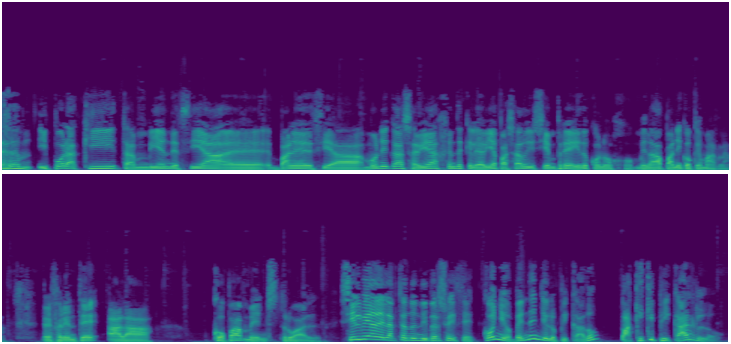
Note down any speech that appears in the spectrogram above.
y por aquí también decía, eh, Vane decía, Mónica, sabía gente que le había pasado y siempre he ido con ojo. Me daba pánico quemarla. Referente a la copa menstrual. Silvia de Lactando Universo dice, coño, ¿venden hielo picado? ¿Para qué hay que picarlo?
